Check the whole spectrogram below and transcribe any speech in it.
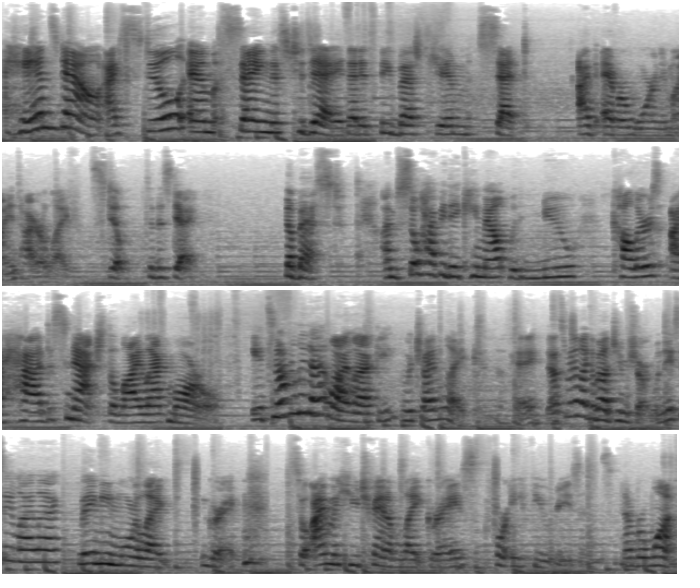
hands down, I still am saying this today, that it's the best gym set I've ever worn in my entire life. Still, to this day, the best. I'm so happy they came out with new colors. I had to snatch the lilac marl. It's not really that lilac-y, which I like, okay? That's what I like about Gymshark. When they say lilac, they mean more like gray. So I'm a huge fan of light grays for a few reasons. Number one,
